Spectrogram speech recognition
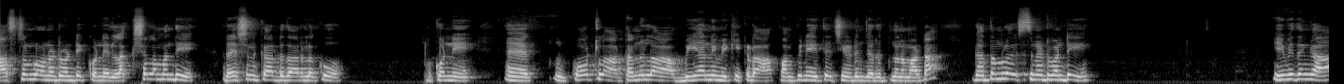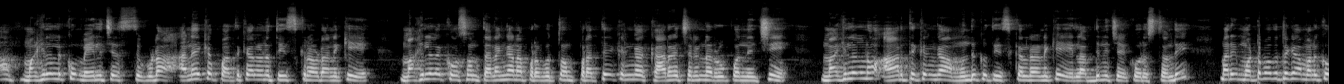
రాష్ట్రంలో ఉన్నటువంటి కొన్ని లక్షల మంది రేషన్ కార్డుదారులకు కొన్ని కోట్ల టన్నుల బియ్యాన్ని మీకు ఇక్కడ పంపిణీ అయితే చేయడం జరుగుతుందన్నమాట. గతంలో ఇస్తున్నటువంటి ఈ విధంగా మహిళలకు మేలు చేస్తూ కూడా అనేక పథకాలను తీసుకురావడానికి మహిళల కోసం తెలంగాణ ప్రభుత్వం ప్రత్యేకంగా కార్యాచరణ రూపొందించి మహిళలను ఆర్థికంగా ముందుకు తీసుకెళ్ళడానికి లబ్ధిని చేకూరుస్తుంది. మరి మొట్టమొదటిగా మనకు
